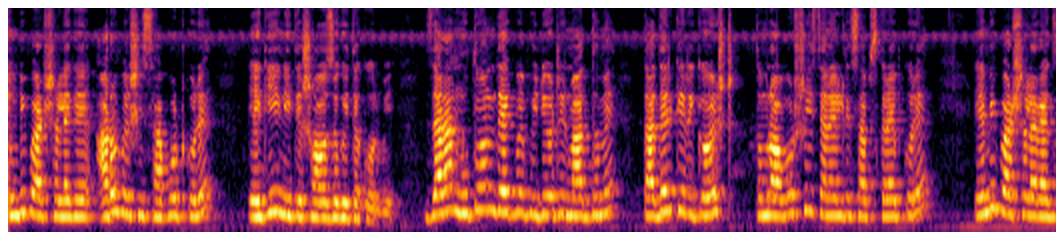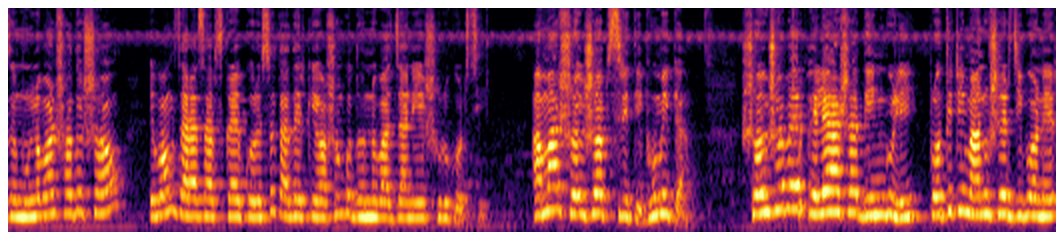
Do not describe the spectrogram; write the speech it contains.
এমবি পাঠশালাকে আরও বেশি সাপোর্ট করে এগিয়ে নিতে সহযোগিতা করবে। যারা নতুন দেখবে ভিডিওটির মাধ্যমে তাদেরকে রিকোয়েস্ট তোমরা অবশ্যই চ্যানেলটি সাবস্ক্রাইব করে এমবি পাঠশালার একজন মূল্যবান সদস্য হও এবং যারা সাবস্ক্রাইব করেছ তাদেরকে অসংখ্য ধন্যবাদ জানিয়ে শুরু করছি। আমার শৈশব স্মৃতি, ভূমিকা। শৈশবের ফেলে আসা দিনগুলি প্রতিটি মানুষের জীবনের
